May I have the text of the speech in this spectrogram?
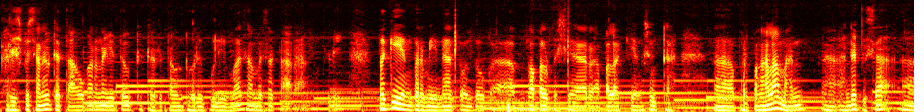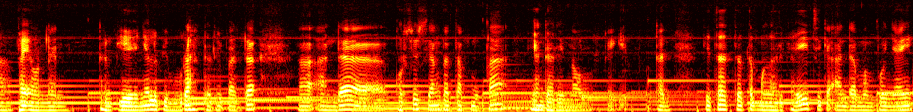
garis besarnya udah tahu karena kita udah dari tahun 2005 sampai sekarang. Jadi bagi yang berminat untuk uh, kapal pesiar apalagi yang sudah uh, berpengalaman uh, Anda bisa uh, buy online. Dan biayanya lebih murah daripada uh, Anda kursus yang tetap muka yang dari nol kayak gitu. Dan kita tetap menghargai jika Anda mempunyai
